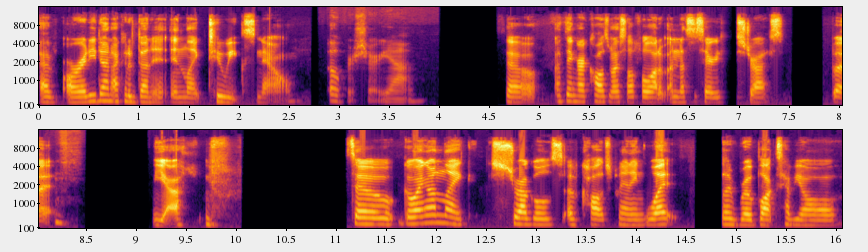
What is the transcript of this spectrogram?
I've already done. I could have done it in like two weeks now. Oh, for sure. Yeah. So I think I caused myself a lot of unnecessary stress. But yeah. So going on like struggles of college planning, what like roadblocks have y'all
